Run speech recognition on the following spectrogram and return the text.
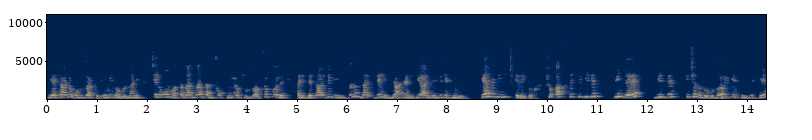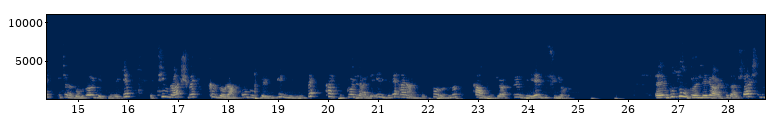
yeterli olacaktır. Emin olun. Hani şey olmasa ben zaten çok biliyorsunuz. Çok böyle hani detaycı bir insanım ben derim yani. Hani diğerlerini de bilin. Diğerlerine hiç gerek yok. Şu aksesi bilin. Bir de bizim İç Anadolu bölgesindeki İç Anadolu bölgesindeki e, Timraş ve Kızören obruklarını bildiğinizde kaçlık göllerle ilgili herhangi bir sorununuz kalmayacaktır diye düşünüyorum. E, buzul gölleri arkadaşlar. Şimdi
